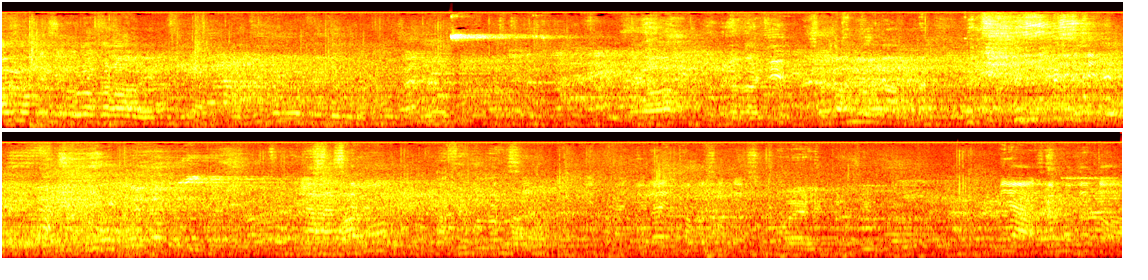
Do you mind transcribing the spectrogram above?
algo que seguro que no habéis. Estoy 100% seguro. Desde aquí, sacando la Mira, hacemos de todo.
